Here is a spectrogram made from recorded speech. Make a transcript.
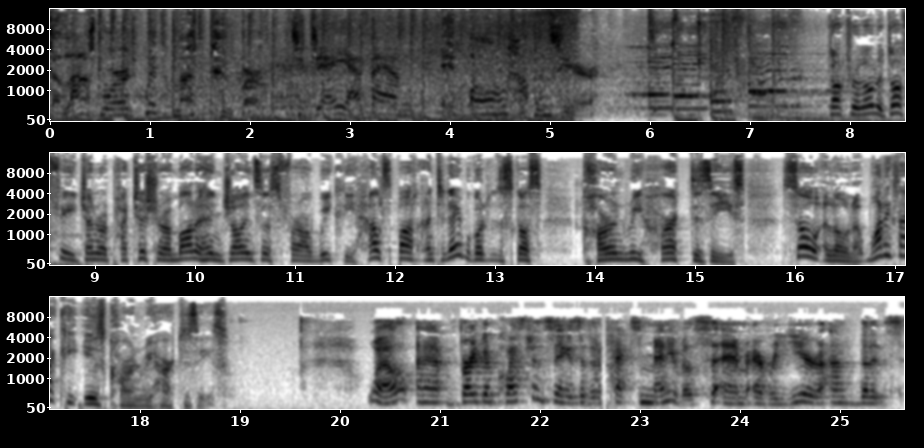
The Last Word with Matt Cooper. Today FM. It all happens here. Dr. Ilona Duffy, General Practitioner of Monaghan, joins us for our weekly health spot, and today we're going to discuss coronary heart disease. So, Ilona, what exactly is coronary heart disease? Well, uh, very good question, seeing as it affects many of us um, every year, and that it's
